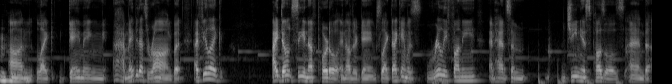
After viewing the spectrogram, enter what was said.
Mhm. on like gaming. Ah, maybe that's wrong, but I feel like I don't see enough Portal in other games. Like that game was really funny and had some genius puzzles, and uh,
